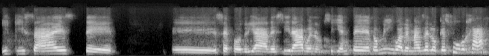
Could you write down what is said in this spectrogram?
Y quizá este eh, se podría decir, ah, bueno, el siguiente domingo, además de lo que surja,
